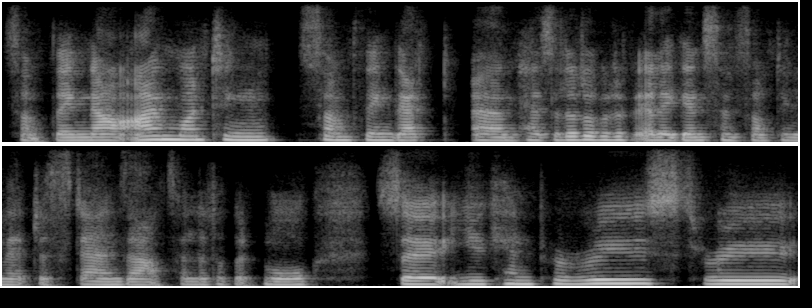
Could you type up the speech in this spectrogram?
something. Now I'm wanting something that um, has a little bit of elegance and something that just stands out a little bit more. So you can peruse through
